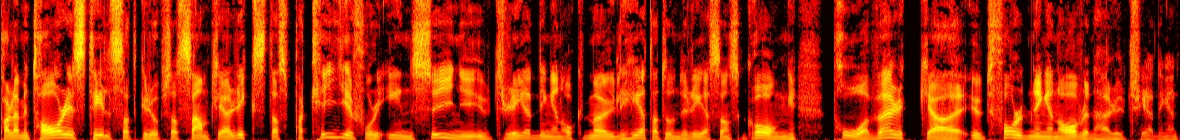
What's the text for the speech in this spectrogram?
parlamentariskt tillsatt grupp så att samtliga riksdagspartier får insyn i utredningen och möjlighet att under resans gång påverka utformningen av den här utredningen.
